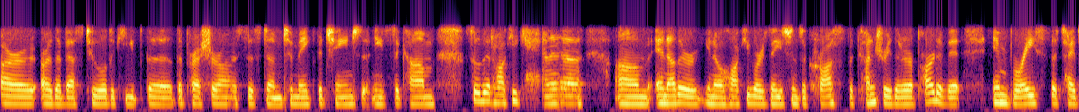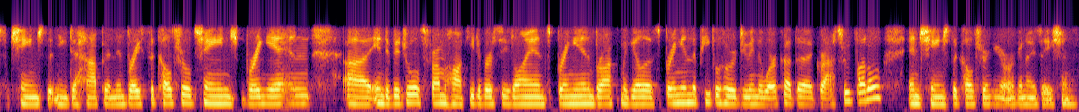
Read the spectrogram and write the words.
are are the best tool to keep the the pressure on the system to make the change that needs to come, so that Hockey Canada um, and other you know hockey organizations across the country that are a part of it embrace the types of change that need to happen, embrace the cultural change, bring in uh, individuals from Hockey Diversity Alliance, bring in Brock McGillis, bring in the people who are doing the work at the grassroots level, and change the culture your organization.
